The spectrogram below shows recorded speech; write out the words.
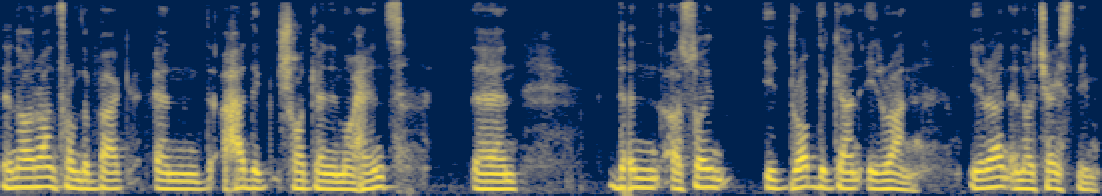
Then I ran from the back and I had the shotgun in my hands. And then I saw him, he dropped the gun, he ran. He ran and I chased him.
